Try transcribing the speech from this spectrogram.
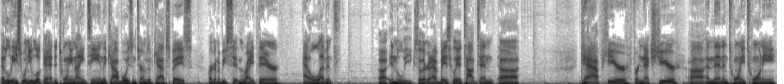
at least when you look ahead to 2019, the Cowboys, in terms of cap space, are going to be sitting right there at 11th uh, in the league. So they're going to have basically a top 10 uh, cap here for next year. Uh, and then in 2020,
